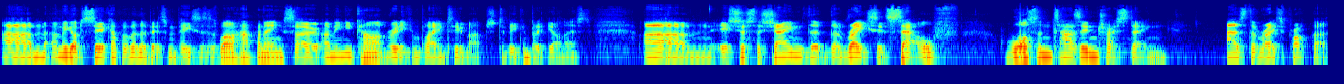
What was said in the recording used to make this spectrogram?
um, and we got to see a couple of other bits and pieces as well happening. So I mean, you can't really complain too much, to be completely honest. Um, it's just a shame that the race itself wasn't as interesting as the race proper.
